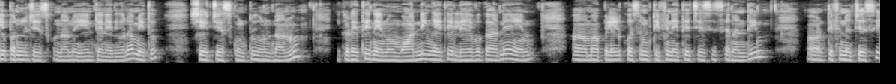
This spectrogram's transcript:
ఏ పనులు చేసుకున్నాను ఏంటి అనేది కూడా మీతో షేర్ చేసుకుంటూ ఉన్నాను. ఇక్కడైతే నేను మార్నింగ్ అయితే లేవగానే మా పిల్లల కోసం టిఫిన్ అయితే చేసేసానండి. టిఫిన్ వచ్చేసి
